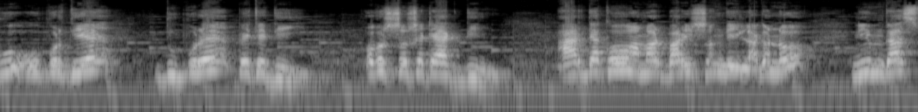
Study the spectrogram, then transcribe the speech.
উপর দিয়ে দুপুরে পেতে দিই। অবশ্য সেটা একদিন। আর দেখো, আমার বাড়ির সঙ্গেই লাগানো নিম গাছ,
